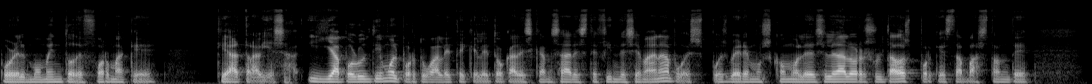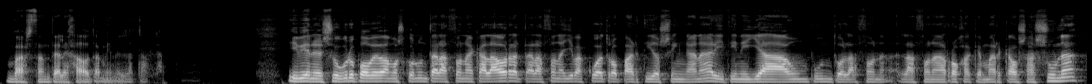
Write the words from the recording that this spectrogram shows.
por el momento de forma que, que atraviesa. Y ya por último, el Portugalete que le toca descansar este fin de semana, pues, pues veremos cómo se le da los resultados porque está bastante, bastante alejado también en la tabla. Y bien, el subgrupo B vamos con un Tarazona Calahorra. El Tarazona lleva cuatro partidos sin ganar y tiene ya un punto la zona, la zona roja que marca Osasuna,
